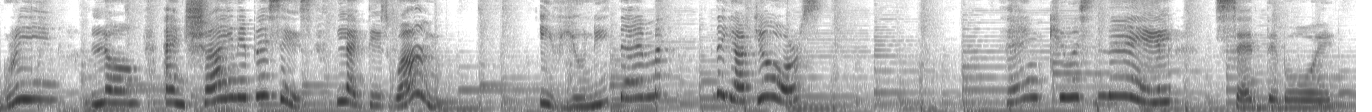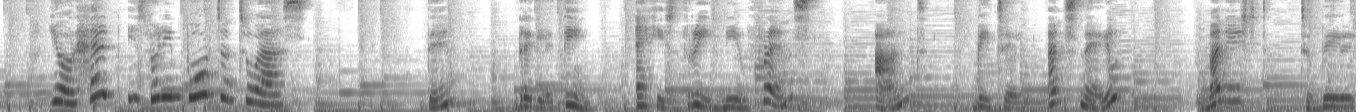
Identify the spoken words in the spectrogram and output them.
green, long and shiny pieces like this one. If you need them, they are yours. Thank you, Snail, said the boy. Your help is very important to us. Then Regletin and his three new friends ant, beetle, and snail managed to build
